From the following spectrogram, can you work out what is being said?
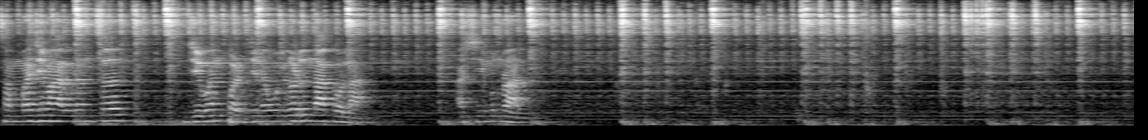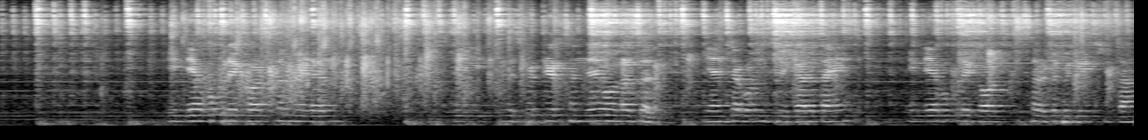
संभाजी महाराजांचं जीवनपट जिनं उलगडून दाखवला अशी मुन्नाल. इंडिया बुक रेकॉर्डचं medal respected Sanjay Bhola sir यांच्याकडून स्वीकारत आहे. इंडिया बुक रेकॉर्ड सर्टिफिकेट सुद्धा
